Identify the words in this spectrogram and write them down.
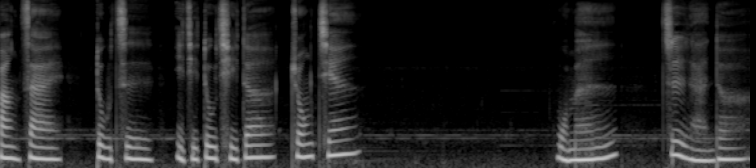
放在肚子以及肚脐的中间，我们自然的。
